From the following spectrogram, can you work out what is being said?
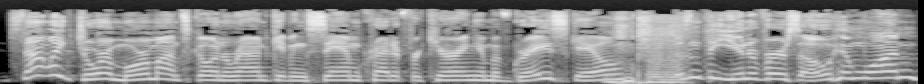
"It's not like Jorah Mormont's going around giving Sam credit for curing him of grayscale. Doesn't the universe owe him one?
